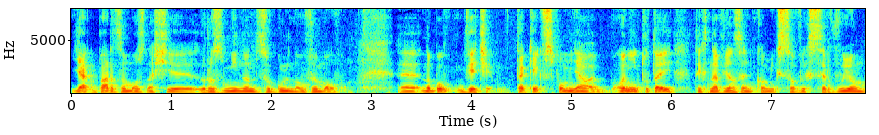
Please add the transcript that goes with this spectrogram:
jak bardzo można się rozminąć z ogólną wymową. E, no bo wiecie, tak jak wspomniałem, oni tutaj tych nawiązań komiksowych serwują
